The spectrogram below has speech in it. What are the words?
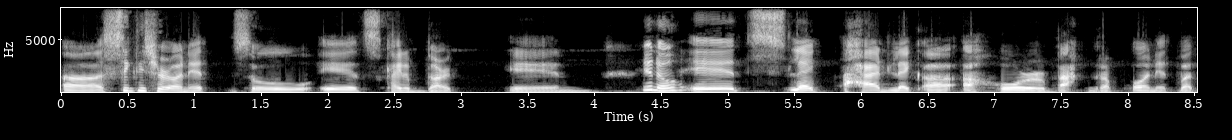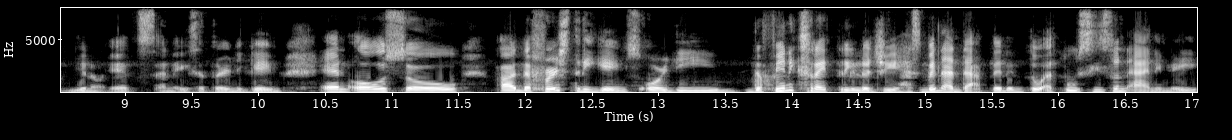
uh, signature on it. So, it's kind of dark and you know it's like had like a, a horror backdrop on it but you know it's an ace attorney game. And also uh, the first three games or the the phoenix wright trilogy has been adapted into a two season anime.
